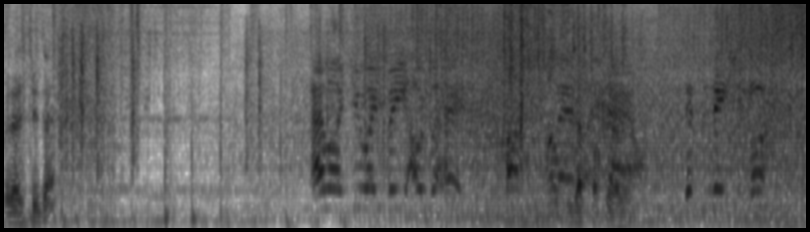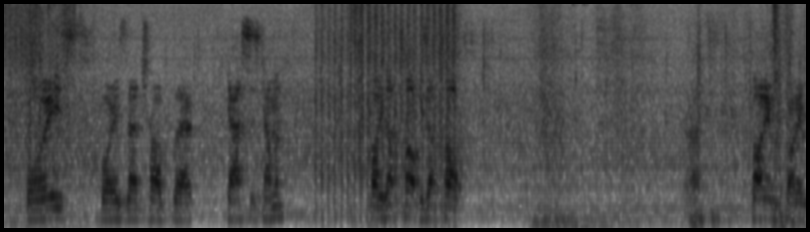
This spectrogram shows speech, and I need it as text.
Did I do that? Allied UAV overhead. Hunt You that copy Destination marked. Boys, boys, that chop, that gas is coming. Oh, he's up top. He's up top. Got him. Got him.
